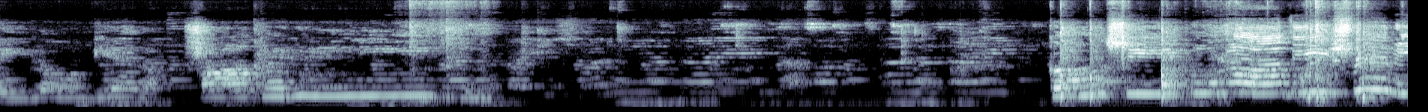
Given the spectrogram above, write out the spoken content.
त्रैलोक्य रक्षाकरी काशीपुराधीश्वरी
